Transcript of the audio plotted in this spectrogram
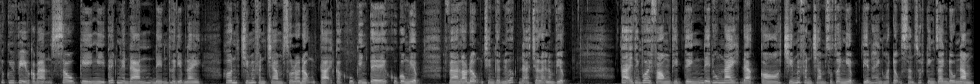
Thưa quý vị và các bạn, sau kỳ nghỉ Tết Nguyên đán đến thời điểm này, hơn 90% số lao động tại các khu kinh tế, khu công nghiệp và lao động trên cả nước đã trở lại làm việc. Tại thành phố Hải Phòng thì tính đến hôm nay đã có 90% số doanh nghiệp tiến hành hoạt động sản xuất kinh doanh đầu năm,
